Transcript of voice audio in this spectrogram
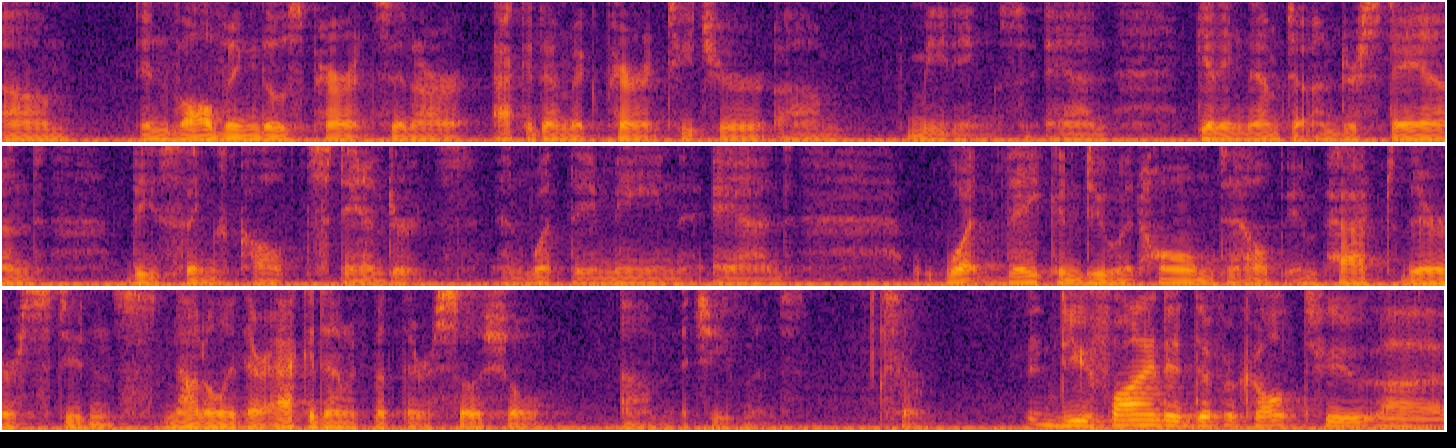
um, involving those parents in our academic parent-teacher um, meetings and getting them to understand these things called standards and what they mean and what they can do at home to help impact their students, not only their academic but their social um, achievements. So, do you find it difficult to uh,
